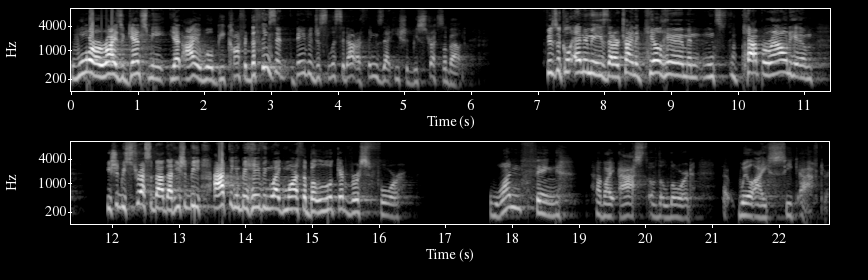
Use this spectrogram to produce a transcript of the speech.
war arise against me, yet I will be confident. The things that David just listed out are things that he should be stressed about. Physical enemies that are trying to kill him and encamp around him. He should be stressed about that. He should be acting and behaving like Martha. But look at verse 4. One thing have I asked of the Lord that will I seek after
